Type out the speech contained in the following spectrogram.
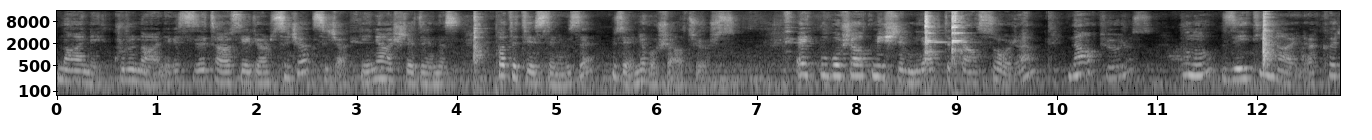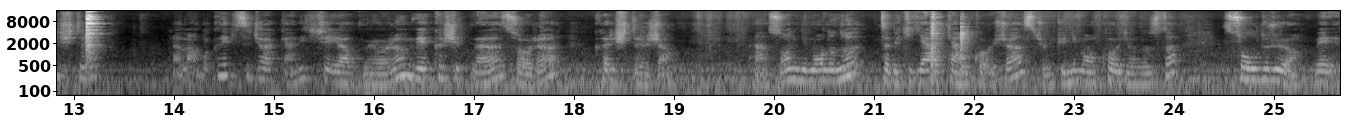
nane, kuru nane ve size tavsiye ediyorum sıcak sıcak yeni haşladığınız patateslerimizi üzerine boşaltıyoruz. Evet bu boşaltma işlemini yaptıktan sonra ne yapıyoruz? Bunu zeytinyağıyla karıştırıp hemen bakın hep sıcakken hiç şey yapmıyorum ve kaşıkla sonra karıştıracağım. En son limonunu tabii ki yerken koyacağız. Çünkü limon koyduğunuzda solduruyor ve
